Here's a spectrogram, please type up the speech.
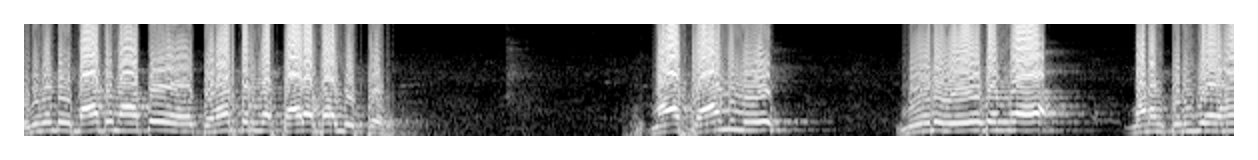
ఎందుకంటే ఈ మాట నాతో జనార్దన్ గారు చాలాసార్లు చెప్పారు. నా ఫ్యామిలీ నేను ఏ విధంగా మనం తిరిగాము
